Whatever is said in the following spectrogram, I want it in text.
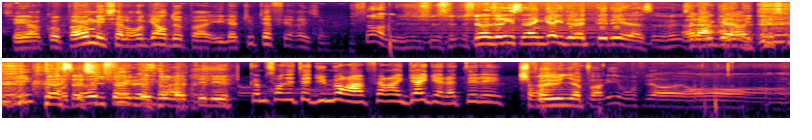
C'est un copain, mais ça le regarde pas. Il a tout à fait raison. Non, mais je, je, je, on dirait que c'est un gag de la télé là. Ça, Voilà, alors, qu'est-ce qu'il dit Ça On suffit c'est un gars de la télé. Comme si on était d'humeur à faire un gag à la télé. Je suis pas venu à Paris, ils vont faire euh, en.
